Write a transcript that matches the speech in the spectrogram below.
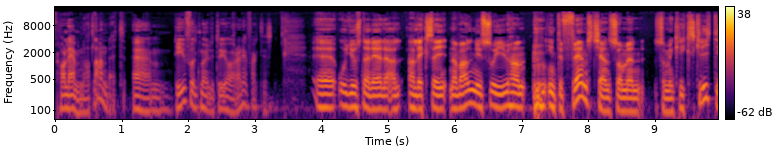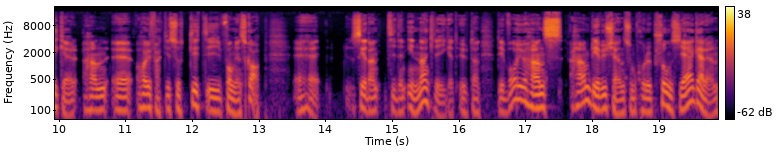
har lämnat landet. Ehm, det är ju fullt möjligt att göra det faktiskt. Eh, och just när det gäller Alexej Navalny så är ju han inte främst känd som en, som en krigskritiker. Han eh, har ju faktiskt suttit i fångenskap eh, sedan tiden innan kriget utan det var ju hans, han blev ju känd som korruptionsjägaren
